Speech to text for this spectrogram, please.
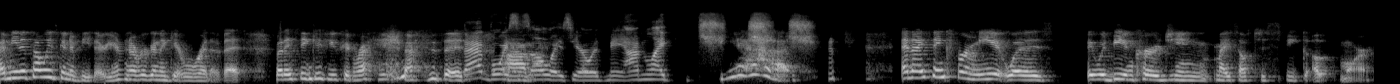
I mean, it's always going to be there. You're never going to get rid of it. But I think if you can recognize it, that voice um, is always here with me. I'm like, yeah. and I think for me, it was it would be encouraging myself to speak up more.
